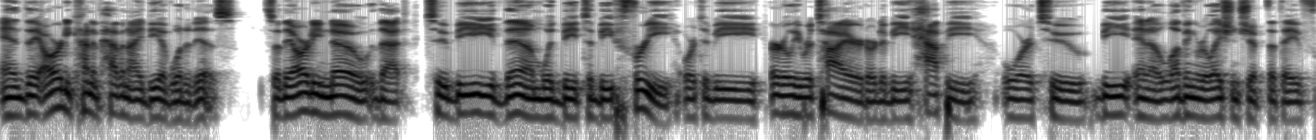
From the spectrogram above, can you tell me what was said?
and they already kind of have an idea of what it is. So they already know that to be them would be to be free or to be early retired or to be happy or to be in a loving relationship that they've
